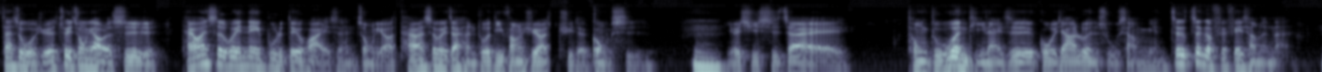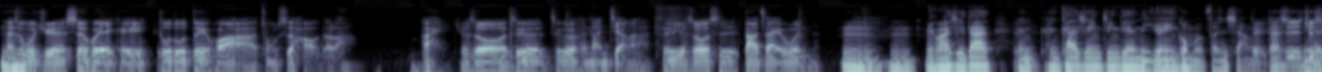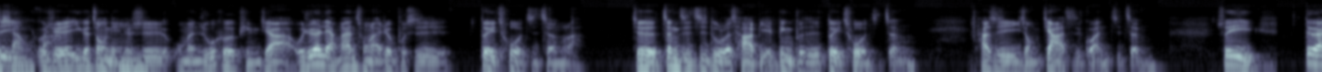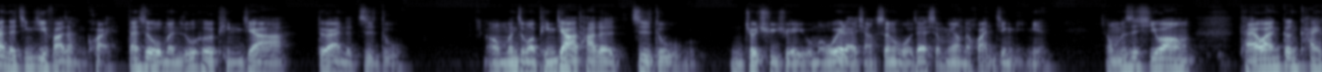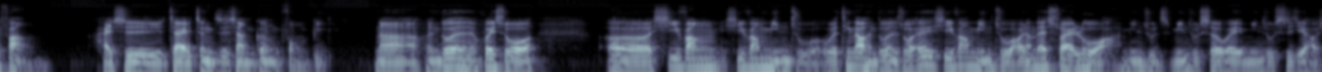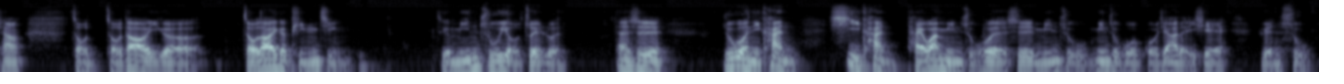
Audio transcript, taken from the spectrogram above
但是我觉得最重要的是，台湾社会内部的对话也是很重要。台湾社会在很多地方需要取得共识，嗯，尤其是在统独问题乃至国家论述上面，这这个非非常的难。但是我觉得社会也可以多多对话，总是好的啦。哎，有时候这个这个很难讲啊，所以有时候是大灾问。嗯嗯，没关系，但很很开心今天你愿意跟我们分享。对，但是就是我觉得一个重点就是我们如何评价。我觉得两岸从来就不是对错之争啦，这政治制度的差别并不是对错之争，它是一种价值观之争。所以对岸的经济发展很快，但是我们如何评价对岸的制度啊？我们怎么评价它的制度，就取决于我们未来想生活在什么样的环境里面。我们是希望台湾更开放，还是在政治上更封闭？那很多人会说，呃，西方西方民主，我听到很多人说，哎，西方民主好像在衰落啊，民主民主社会、民主世界好像走走到一个走到一个瓶颈，这个民主有罪论。但是如果你看细看台湾民主或者是民主民主国国家的一些元素。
